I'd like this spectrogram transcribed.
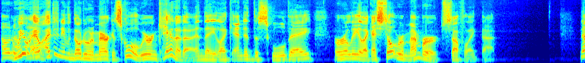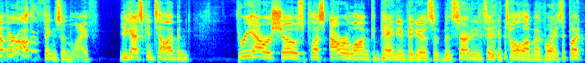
Oh, no we were. I didn't even go to an American school. We were in Canada and they like ended the school day early. Like I still remember stuff like that. Now there are other things in life. You guys can tell I've been three hour shows plus hour long companion videos have been starting to take a toll on my voice, but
